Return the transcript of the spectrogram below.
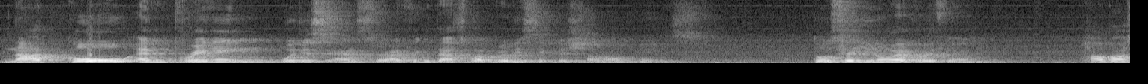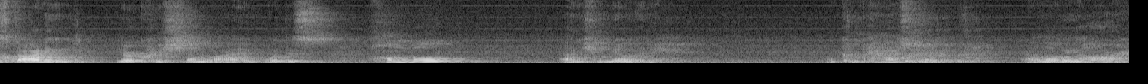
not go and bringing with this answer. I think that's what really the shalom means. Don't say you know everything. How about starting your Christian life with this humble and humility and compassionate and loving heart?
